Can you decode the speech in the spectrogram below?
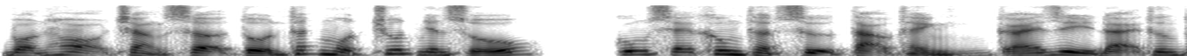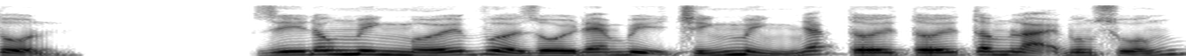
bọn họ chẳng sợ tổn thất một chút nhân số, cũng sẽ không thật sự tạo thành cái gì đại thương tổn. Dì Đông Minh mới vừa rồi đem bị chính mình nhắc tới tới tâm lại buông xuống,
